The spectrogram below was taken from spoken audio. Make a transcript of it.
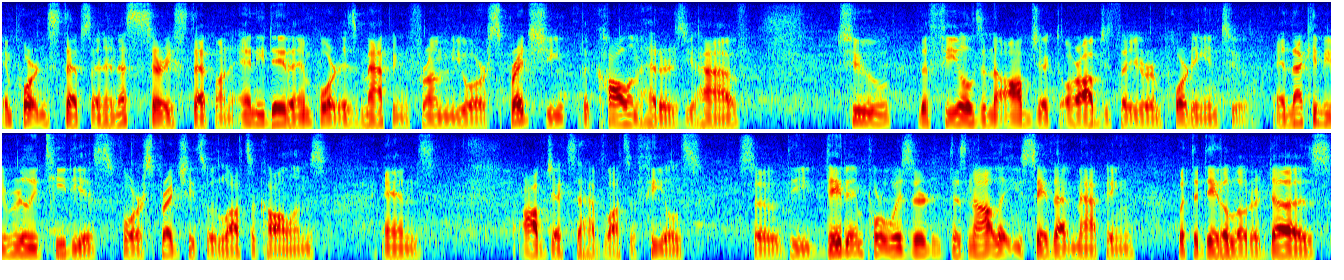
important steps and a necessary step on any data import is mapping from your spreadsheet, the column headers you have, to the fields in the object or objects that you're importing into. And that can be really tedious for spreadsheets with lots of columns and objects that have lots of fields. So the data import wizard does not let you save that mapping, but the data loader does.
